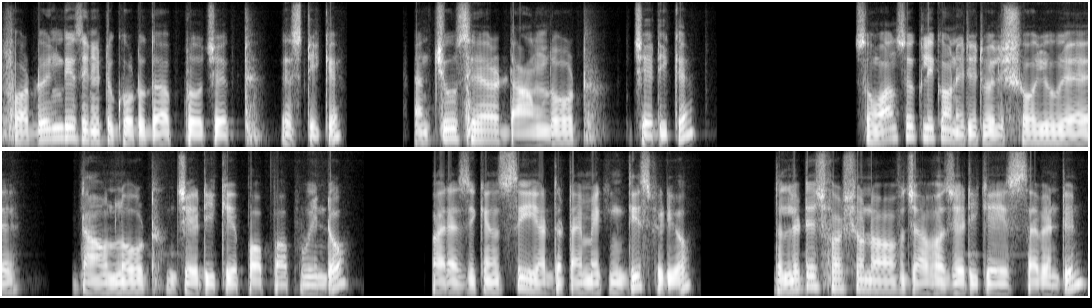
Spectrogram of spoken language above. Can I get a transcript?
For doing this, you need to go to the project SDK and choose here download JDK so once you click on it, it will show you a download JDK pop-up window. Whereas you can see at the time making this video, the latest version of Java JDK is 17.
